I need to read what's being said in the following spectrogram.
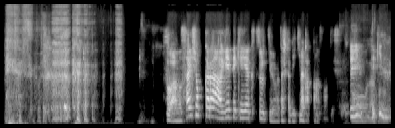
そう、あの、最初から上げて契約するっていうのが確かできなかったはずなんですよ。できなく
